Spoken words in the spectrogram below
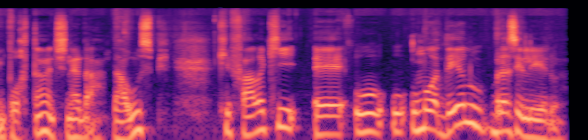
importante né, da, da USP, que fala que é, o, o, o, modelo brasileiro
